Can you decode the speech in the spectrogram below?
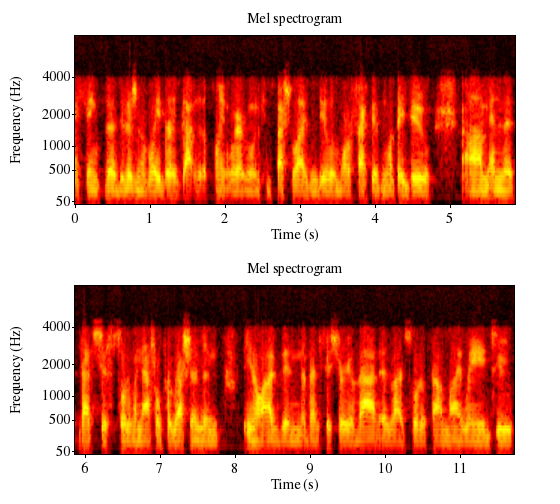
I think the division of labor has gotten to the point where everyone can specialize and be a little more effective in what they do. Um, and that, that's just sort of a natural progression. And, you know, I've been a beneficiary of that as I've sort of found my way into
